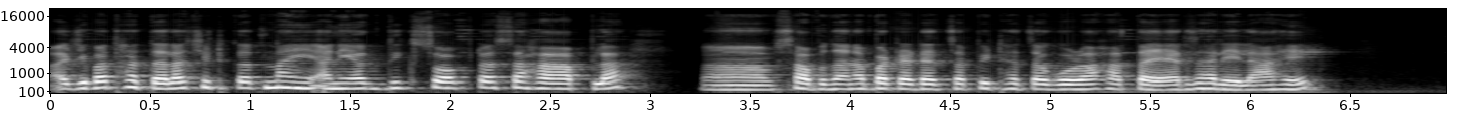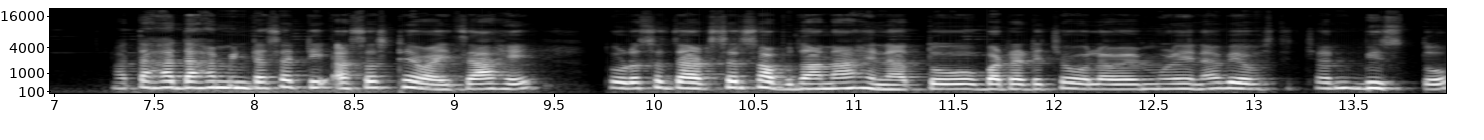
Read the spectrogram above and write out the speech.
अजिबात हाताला चिटकत नाही आणि अगदी सॉफ्ट असा हा आपला साबुदाणा बटाट्याचा पिठाचा गोळा हा तयार झालेला आहे. आता हा दहा मिनटासाठी असंच ठेवायचा आहे. थोडंसं जाडसर साबुदाणा आहे ना तो बटाट्याच्या ओलाव्यामुळे ना व्यवस्थित छान भिजतो.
